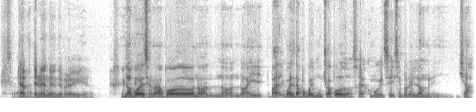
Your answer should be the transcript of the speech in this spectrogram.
Está tremendamente prohibido. No puede ser un apodo, no, no, no hay. Igual tampoco hay mucho apodo, ¿sabes? Como que se dicen por el nombre y ya.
